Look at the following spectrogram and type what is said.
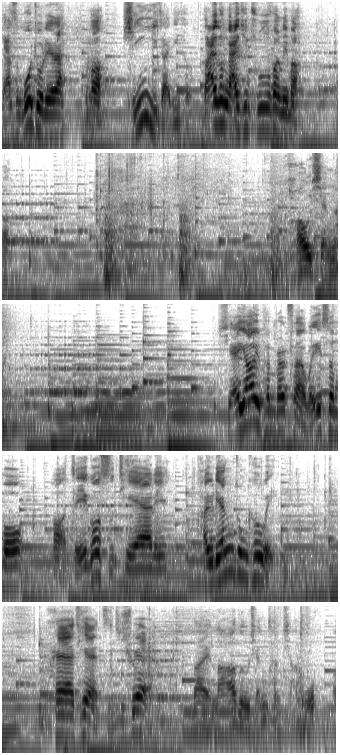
但是我觉得呢，哈，心意在里头，带着爱情厨房的嘛，啊，好香啊！先舀一盆盆出来，为什么？哈，这个是甜的，它有两种口味，咸甜自己选。来，腊肉香肠下锅啊！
